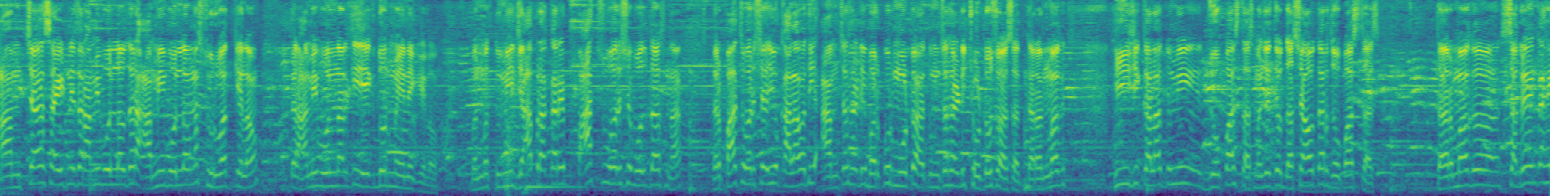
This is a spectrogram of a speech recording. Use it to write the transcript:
आमच्या साईडने जर आम्ही बोललो तर आम्ही बोललो ना सुरुवात केलं तर आम्ही बोलणार की एक दोन महिने केलो. पण मग तुम्ही ज्या प्रकारे पाच वर्ष बोलतास ना तर पाच वर्ष ही कालावधी आमच्यासाठी भरपूर मोठा तुमच्यासाठी छोटंसं असत. कारण मग ही जी कला तुम्ही जोपासतास म्हणजे जो दशावतार जोपासतास तर मग सगळ्यांका हे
